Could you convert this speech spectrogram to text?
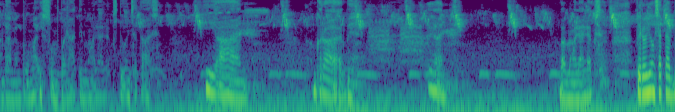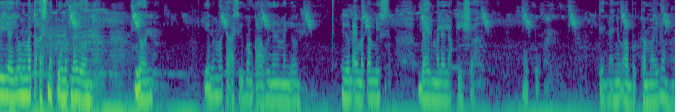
ang daming bunga. Isumpa natin mga lalabs doon sa taas. Yan. Grabe. Ayan. Ba mga lalabs. Pero yung sa tabi niya, yung mataas na puno na yon, yon, yun ang mataas, ibang kahoy na naman yon. Yun ay matamis dahil malalaki siya. Opo. Tingnan nyo, abot kamay lang. Ha.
